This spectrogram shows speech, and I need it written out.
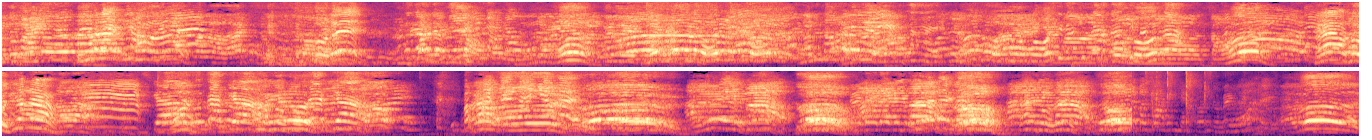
Đi vào đây, đi vào đây. Ngồi đi. Ờ. Thổi, thổi. Thôi. Nào, thổi tiếp nào. ơi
